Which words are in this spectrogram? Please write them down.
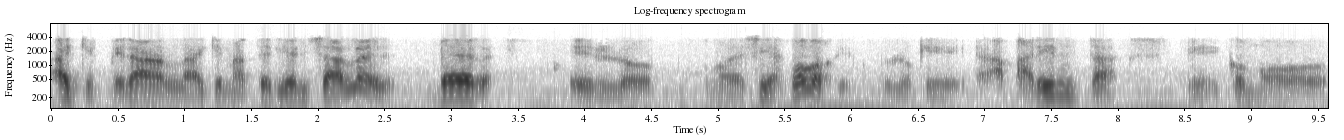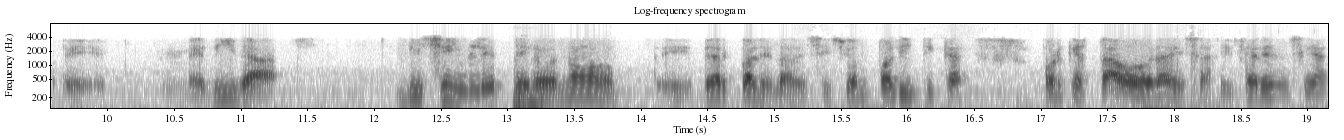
hay que esperarla, hay que materializarla, ver lo, como decías vos, lo que aparenta eh, como eh, medida visible, pero no eh, ver cuál es la decisión política, porque hasta ahora esas diferencias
